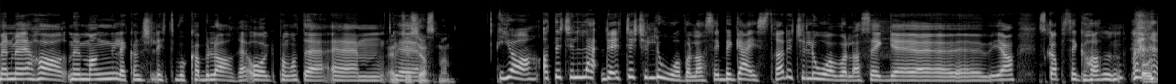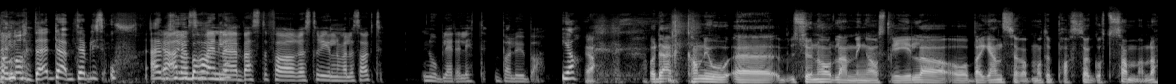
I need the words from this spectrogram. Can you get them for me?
men vi, har, vi mangler kanskje litt vokabularet og på en måte eh, Entusiasmen. ja, at det ikke, det, det er ikke lov å la seg begeistre. Det er ikke lov å la seg eh, ja, skape seg galen. På en måte. Det, det blir så uff, det Ja, blir så ubehagelig. som min eh, bestefar Strilen ville sagt, nå ble det litt baluba. Ja. Ja. Og der kan jo eh, sunnhordlendinger og striler og bergensere på en måte passe godt sammen. da.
